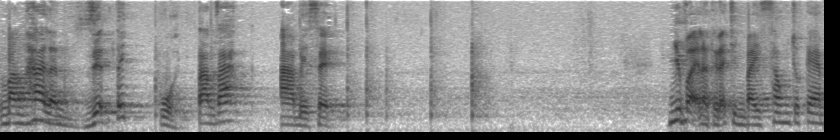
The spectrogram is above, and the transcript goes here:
bằng hai lần diện tích của tam giác ABC. Như vậy là thầy đã trình bày xong cho các em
